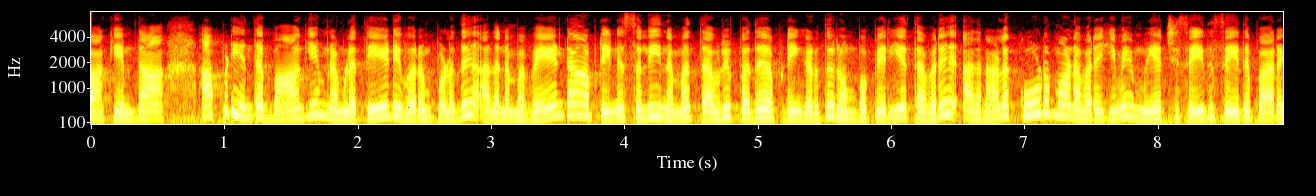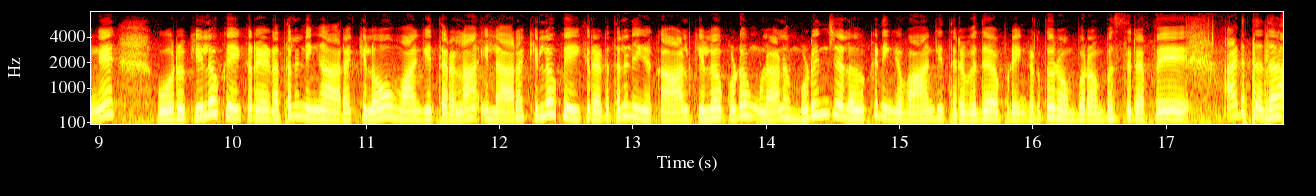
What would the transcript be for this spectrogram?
பாக்கியம் தான் அப்படி எந்த பாக்கியம் நம்மளை தேடி வரும் பொழுது அதை நம்ம வேண்டாம் அப்படின்னு சொல்லி நம்ம தவிர்ப்பது அப்படிங்கிறது ரொம்ப பெரிய தவறு. அதனால் கூடுமான வரைக்குமே முயற்சி செய்து செய்து பாருங்கள் ஒரு கிலோ கேட்குற இடத்துல நீங்கள் அரை கிலோவும் வாங்கி தரலாம். இல்லை அரை கிலோ கேட்குற இடத்துல நீங்கள் கால் கிலோ கூட உங்களால் முடிஞ்ச அளவுக்கு நீங்கள் வாங்கி தருவது அப்படிங்கிறது ரொம்ப ரொம்ப சிறப்பு. அடுத்ததாக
